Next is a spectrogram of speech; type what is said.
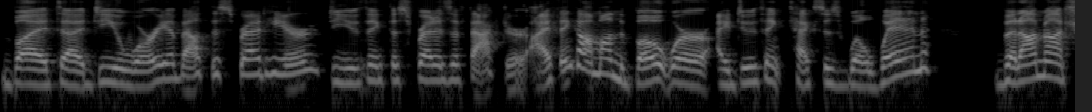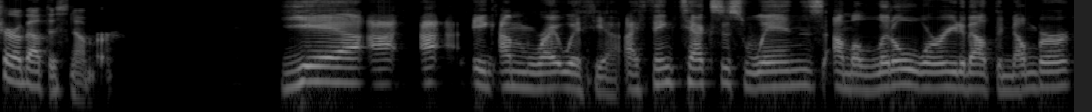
But uh, do you worry about the spread here? Do you think the spread is a factor? I think I'm on the boat where I do think Texas will win, but I'm not sure about this number. Yeah, I, I I'm right with you. I think Texas wins. I'm a little worried about the number.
